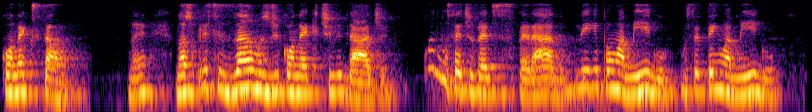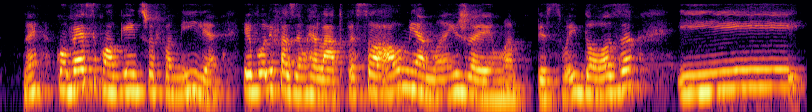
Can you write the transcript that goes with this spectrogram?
conexão, né? Nós precisamos de conectividade. Quando você estiver desesperado, ligue para um amigo. Você tem um amigo, Né? Converse com alguém de sua família. Eu vou lhe fazer um relato pessoal. Minha mãe já é uma pessoa idosa e,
